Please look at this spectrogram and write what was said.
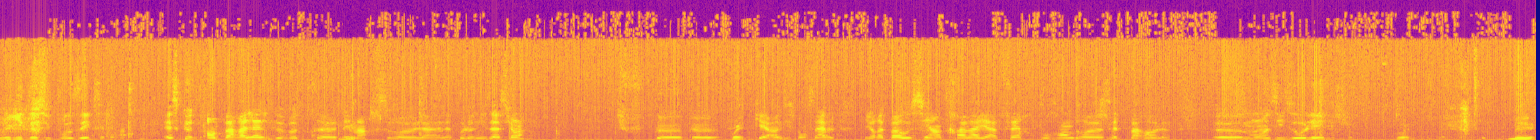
nullité supposée, etc. Est-ce que, en parallèle de votre euh, démarche sur euh, la, la colonisation, que- que- Oui. qui est indispensable, il n'y aurait pas aussi un travail à faire pour rendre euh, cette parole euh, moins isolée? Mais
